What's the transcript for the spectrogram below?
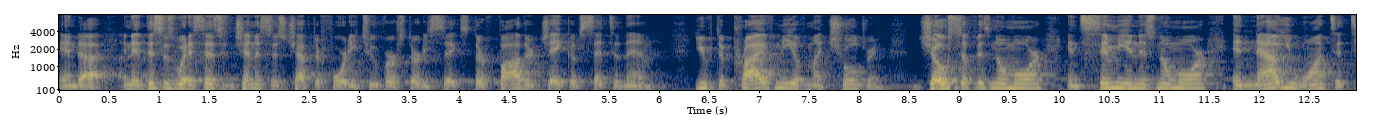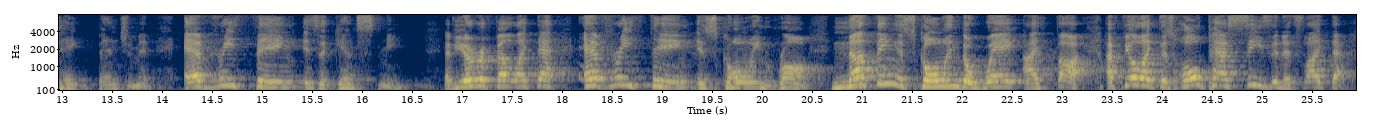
and uh, and it, this is what it says in Genesis chapter forty-two, verse thirty-six. Their father Jacob said to them You've deprived me of my children. Joseph is no more, and Simeon is no more, and now you want to take Benjamin. Everything is against me. Have you ever felt like that? Everything is going wrong. Nothing is going the way I thought. I feel like this whole past season, it's like that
